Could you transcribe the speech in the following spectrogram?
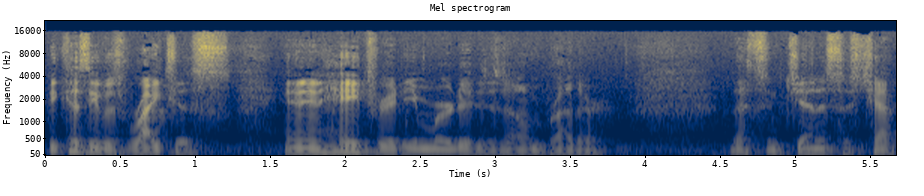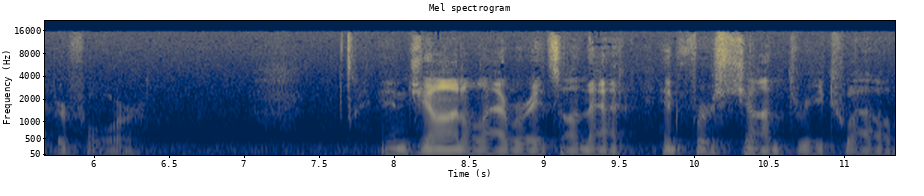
because he was righteous, and in hatred he murdered his own brother. That's in Genesis chapter 4. And John elaborates on that in 1 John 3:12.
